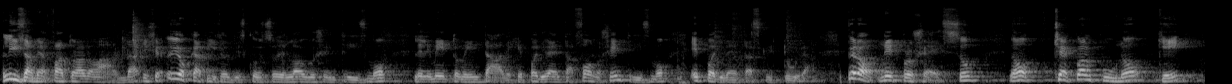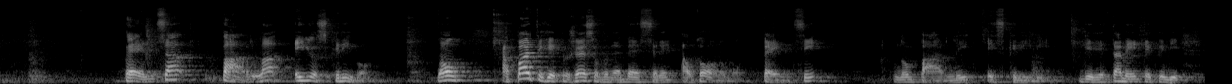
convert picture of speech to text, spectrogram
Lisa mi ha fatto una domanda, dice io ho capito il discorso del logocentrismo, l'elemento mentale che poi diventa fonocentrismo e poi diventa scrittura, però nel processo no, c'è qualcuno che pensa, parla e io scrivo. No? A parte che il processo potrebbe essere autonomo, pensi, non parli e scrivi direttamente, quindi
